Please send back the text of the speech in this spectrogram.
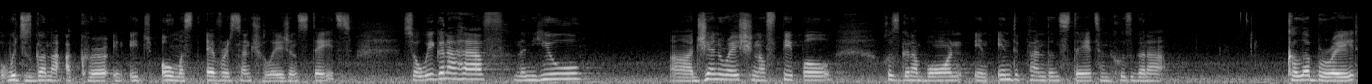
which is gonna occur in each almost every Central Asian states. So we're gonna have the new uh, generation of people who's going to born in independent states and who's going to collaborate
